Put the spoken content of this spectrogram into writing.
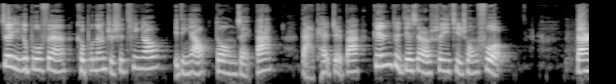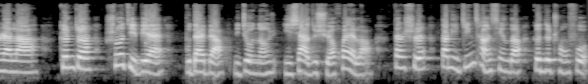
这一个部分可不能只是听哦，一定要动嘴巴，打开嘴巴，跟着杰西老师一起重复。当然啦，跟着说几遍，不代表你就能一下子学会了。但是，当你经常性的跟着重复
